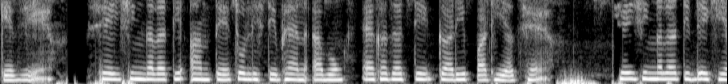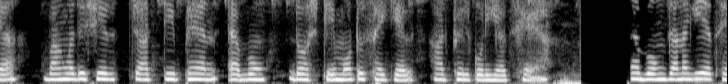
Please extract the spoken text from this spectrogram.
কেজি। সেই সিঙ্গারাটি আনতে চল্লিশটি ভ্যান এবং এক হাজারটি গাড়ি পাঠিয়েছে। সেই সিঙ্গারাটি দেখিয়া বাংলাদেশের চারটি ভ্যান এবং দশটি মোটরসাইকেল হাটফেল করিয়াছে। এবং জানা গিয়েছে,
